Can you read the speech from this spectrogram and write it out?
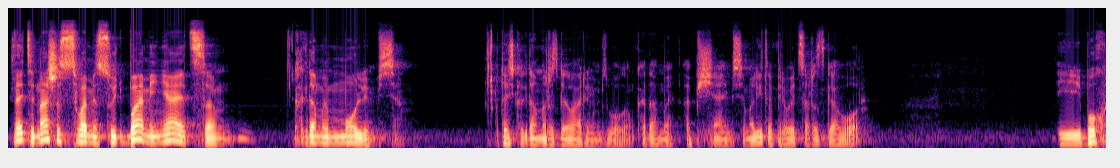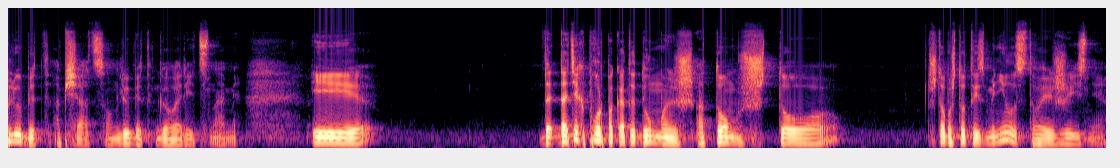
Знаете, наша с вами судьба меняется, когда мы молимся. То есть, когда мы разговариваем с Богом, когда мы общаемся. Молитва переводится разговор. И Бог любит общаться, Он любит говорить с нами. И до, до тех пор, пока ты думаешь о том, что чтобы что-то изменилось в твоей жизни,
